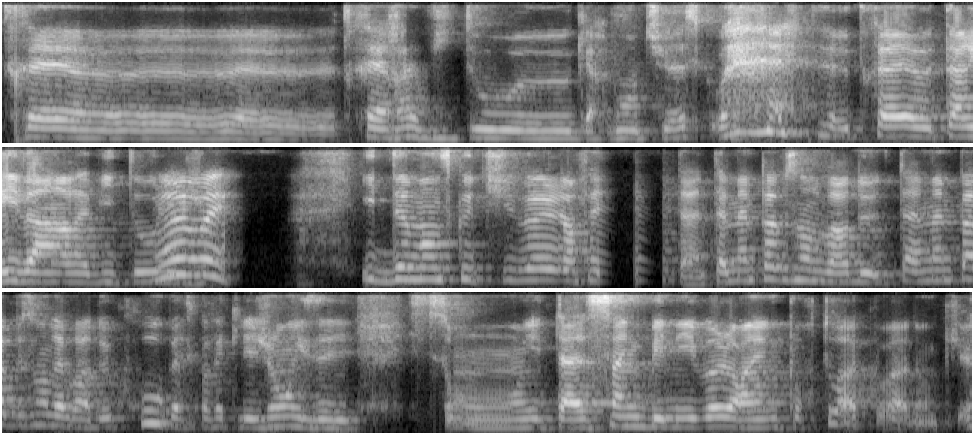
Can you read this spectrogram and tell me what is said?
très euh, très ravito gargantuesque ouais très t'arrives à un ravito ouais, ouais ils te demandent ce que tu veux. En fait, t'as même pas besoin de voir de, t'as même pas besoin d'avoir de crew parce qu'en fait les gens ils, ils sont, t'as cinq bénévoles rien que pour toi quoi. Donc euh,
